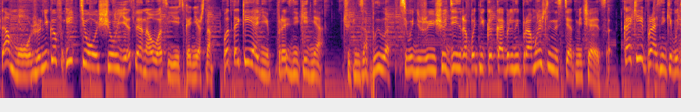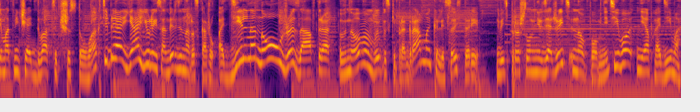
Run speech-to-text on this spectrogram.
таможенников и тещу, если она у вас есть, конечно. Вот такие они, праздники дня. Чуть не забыла, сегодня же еще День работника кабельной промышленности отмечается. Какие праздники будем отмечать 26 октября, я, Юлия Санвердина, расскажу отдельно, но уже завтра, в новом выпуске программы «Колесо истории». Ведь прошлым нельзя жить, но помнить его необходимо.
